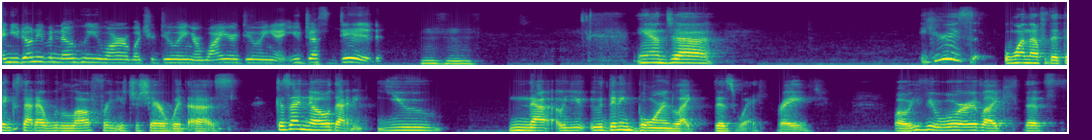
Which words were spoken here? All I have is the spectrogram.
And you don't even know who you are, or what you're doing, or why you're doing it. You just did. hmm And uh, here is one of the things that I would love for you to share with us, because I know that you now you, you didn't born like this way, right? Well, if you were like that's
